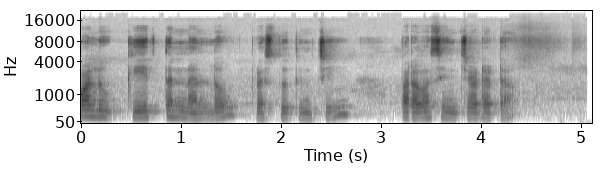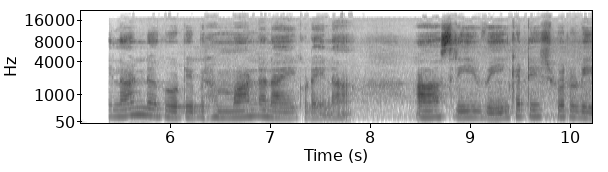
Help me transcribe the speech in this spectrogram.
పలు కీర్తనల్లో ప్రస్తుతించి పరవశించాడట. అఖిలాండకోటి బ్రహ్మాండ నాయకుడైన ఆ శ్రీ వెంకటేశ్వరుడి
